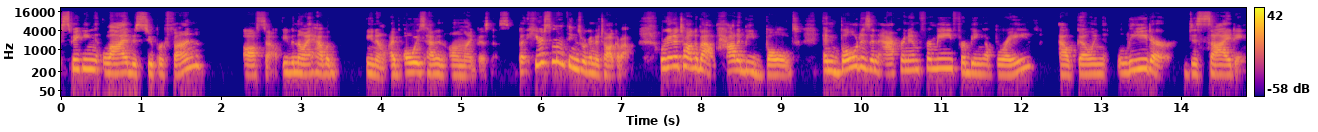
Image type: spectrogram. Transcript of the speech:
speaking live is super fun also, even though I have a you know, I've always had an online business. But here's some of the things we're going to talk about. We're going to talk about how to be bold. And bold is an acronym for me for being a brave, outgoing leader, deciding.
